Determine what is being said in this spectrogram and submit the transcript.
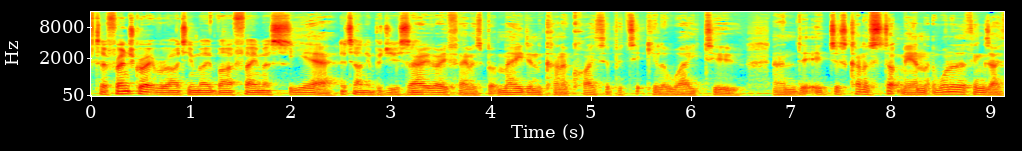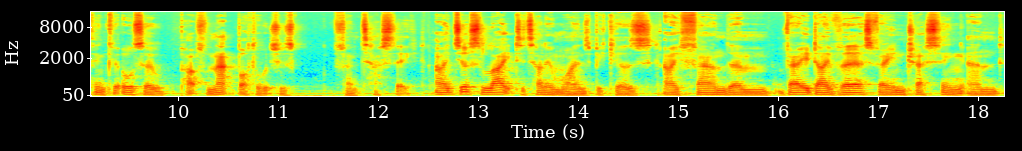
It's a French grape variety made by a famous Yeah. Italian producer. Very, very famous, but made in kind of quite a particular way too. And it just kind of stuck me. And one of the things I think also, apart from that bottle, which was fantastic, I just liked Italian wines because I found them very diverse, very interesting, and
